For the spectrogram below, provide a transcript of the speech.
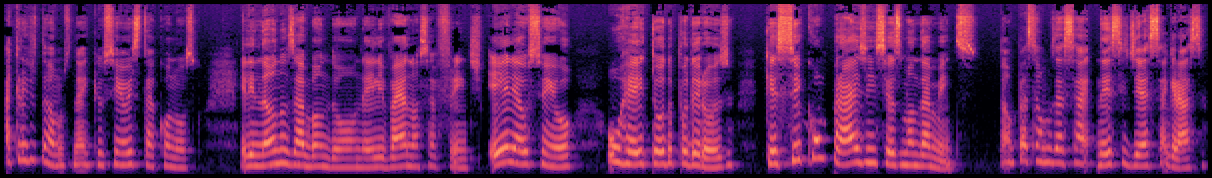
acreditamos, né, que o Senhor está conosco. Ele não nos abandona, ele vai à nossa frente. Ele é o Senhor, o Rei Todo-Poderoso, que se compraz em seus mandamentos. Então, peçamos essa, nesse dia essa graça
